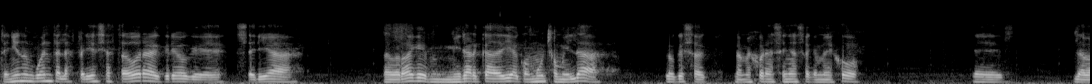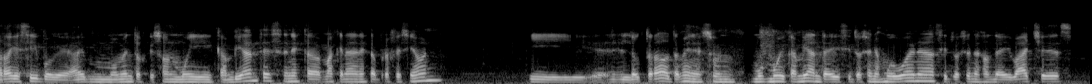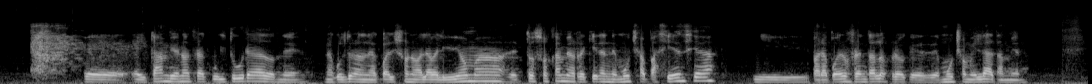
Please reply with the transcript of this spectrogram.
teniendo en cuenta la experiencia hasta ahora, creo que sería, la verdad que mirar cada día con mucha humildad. Creo que esa es la mejor enseñanza que me dejó. Eh, la verdad que sí, porque hay momentos que son muy cambiantes en esta, más que nada en esta profesión. Y el doctorado también es un, muy cambiante. Hay situaciones muy buenas, situaciones donde hay baches, eh, el cambio en otra cultura, donde una cultura en la cual yo no hablaba el idioma, todos esos cambios requieren de mucha paciencia y para poder enfrentarlos creo que de mucha humildad también.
